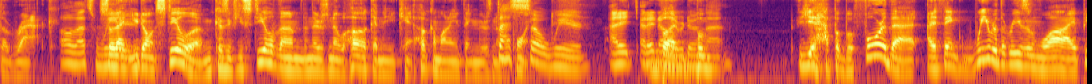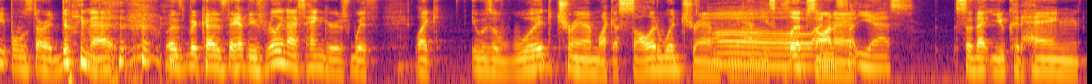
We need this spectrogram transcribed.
the rack Oh, that's weird. so that you don't steal them because if you steal them then there's no hook and then you can't hook them on anything there's no point. That's point so weird. I didn't. I didn't know they were doing but- that. yeah, but before that, I think we were the reason why people started doing that was because they had these really nice hangers with like it was a wood trim, like a solid wood trim, and it had these oh, clips Oh, on understand- it Yes. so that you could hang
